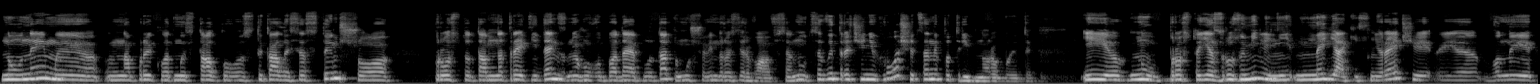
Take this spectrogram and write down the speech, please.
ноунейми, наприклад, ми стикалися з тим, що просто там на третій день з нього випадає плита, тому що він розірвався. Ну, це витрачені гроші, це не потрібно робити. І ну, просто є зрозумілі неякісні речі. Вони,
